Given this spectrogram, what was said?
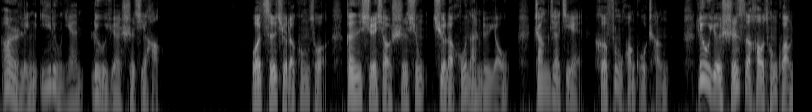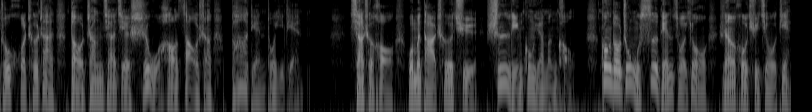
二零一六年六月十七号。我辞去了工作，跟学校师兄去了湖南旅游，张家界和凤凰古城。六月十四号从广州火车站到张家界，十五号早上八点多一点。下车后，我们打车去森林公园门口逛到中午四点左右，然后去酒店。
